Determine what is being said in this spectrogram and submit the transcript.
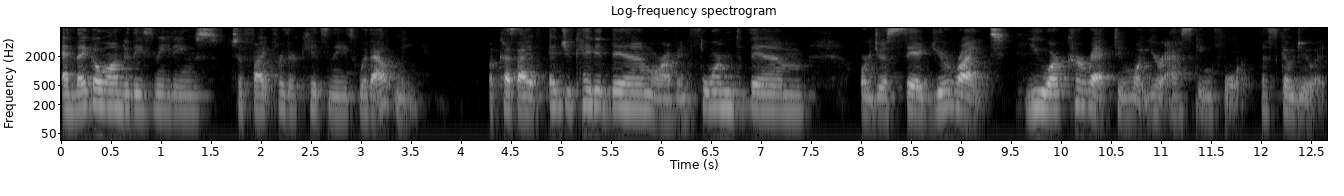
and they go on to these meetings to fight for their kids' needs without me because I have educated them or I've informed them or just said, You're right, you are correct in what you're asking for. Let's go do it.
